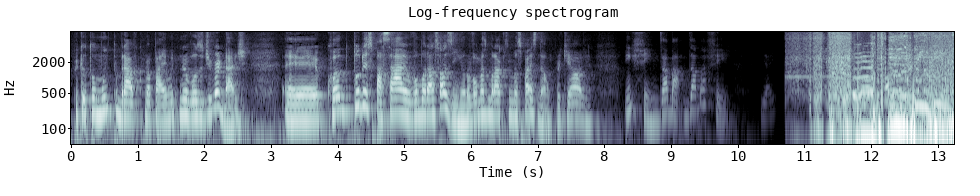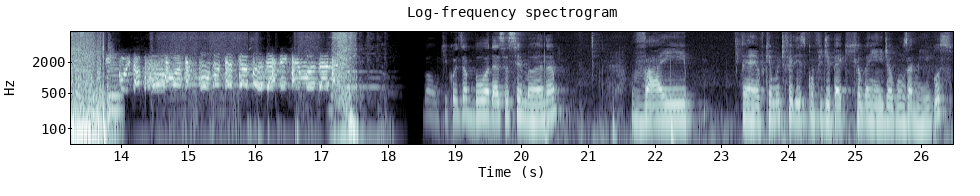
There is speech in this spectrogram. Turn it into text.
porque eu tô muito bravo com meu pai, muito nervoso de verdade. É, quando tudo isso passar, eu vou morar sozinho. Eu não vou mais morar com os meus pais, não. Porque, olha, enfim, desaba desabafei. E aí... Bom, que coisa boa dessa semana. Vai. É, eu fiquei muito feliz com o feedback que eu ganhei de alguns amigos.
